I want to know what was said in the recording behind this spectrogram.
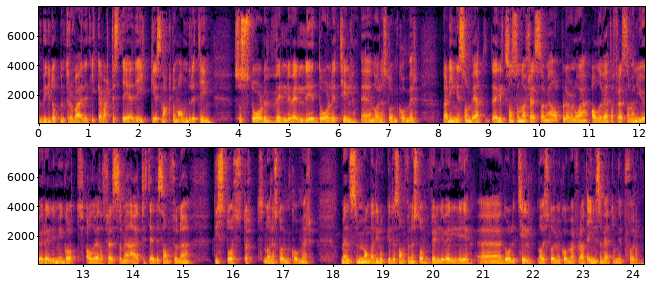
bygd opp en troverdighet, ikke har vært til stede, ikke snakket om andre ting, så står du veldig, veldig dårlig til når en storm kommer. Det er det ingen som vet. Det er litt sånn som når Frelsesarmeen opplever noe. Alle vet at Frelsesarmeen gjør veldig mye godt. Alle vet at Frelsesarmeen er til stede i samfunnet de står støtt når en storm kommer. Mens mange av de lukkede samfunnene står veldig veldig eh, dårlig til når stormen kommer, for det er ingen som vet om de på forhånd.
